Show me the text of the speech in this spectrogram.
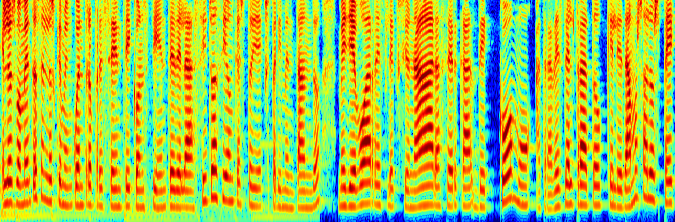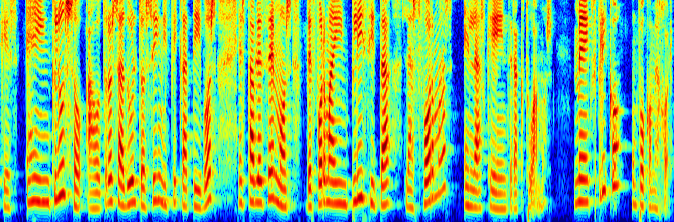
en los momentos en los que me encuentro presente y consciente de la situación que estoy experimentando, me llevo a reflexionar acerca de cómo, a través del trato que le damos a los peques e incluso a otros adultos significativos, establecemos de forma implícita las formas en las que interactuamos. Me explico un poco mejor.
